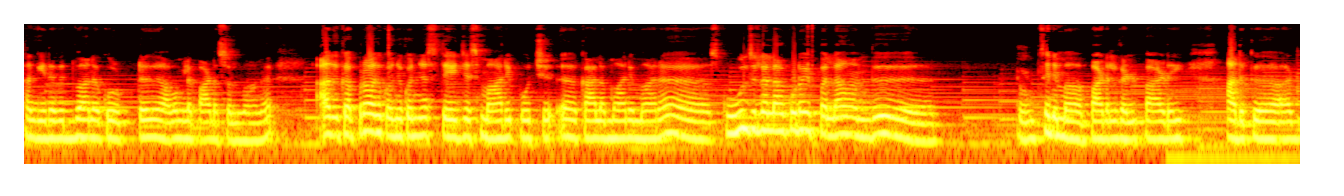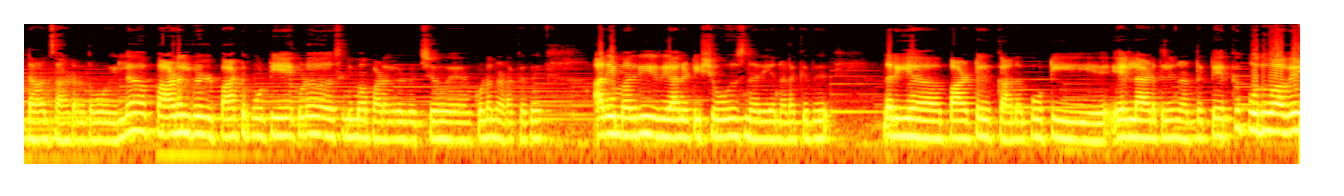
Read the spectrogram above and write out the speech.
சங்கீத வித்வானை கூப்பிட்டு அவங்கள பாட சொல்லுவாங்க. அதுக்கப்புறம் அது கொஞ்சம் கொஞ்சம் ஸ்டேஜஸ் மாறி போச்சு. காலம் மாறி மாற ஸ்கூல்ஸ்லலாம் கூட இப்போல்லாம் வந்து சினிமா பாடல்கள் பாடி அதுக்கு டான்ஸ் ஆடுறதோ இல்லை பாடல்கள் பாட்டு போட்டியே கூட சினிமா பாடல்கள் வச்சு கூட நடக்குது. அதே மாதிரி ரியாலிட்டி ஷோஸ் நிறைய நடக்குது. நிறைய பாட்டுக்கான போட்டி எல்லா இடத்துலையும் நடந்துக்கிட்டே இருக்குது பொதுவாகவே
